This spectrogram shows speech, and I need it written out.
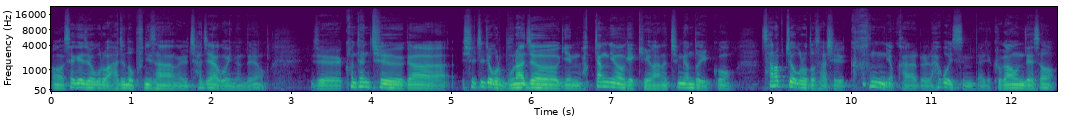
어, 세계적으로 아주 높은 위상을 차지하고 있는데요. 이제 콘텐츠가 실질적으로 문화적인 확장력에 기여하는 측면도 있고 산업적으로도 사실 큰 역할을 하고 있습니다. 이제 그 가운데서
